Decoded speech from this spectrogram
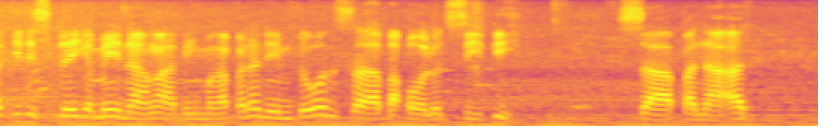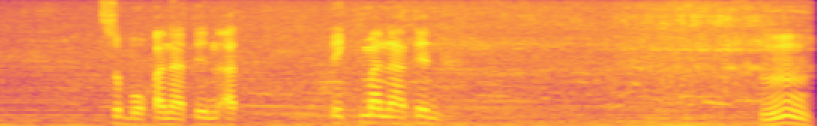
magdi-display kami ng aming mga pananim doon sa Bacolod City sa Panaad. Subukan natin at tikman natin. Hmm.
